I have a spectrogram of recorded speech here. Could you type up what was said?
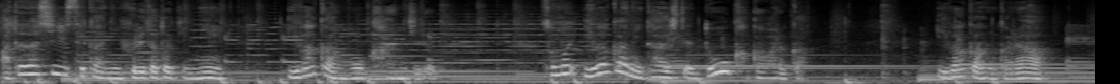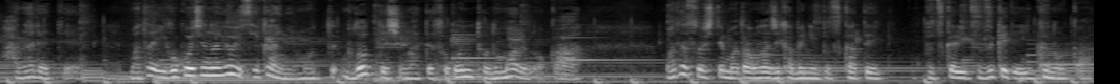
新しい世界に触れた時に違和感を感じる。その違和感に対してどう関わるか。違和感から離れてまた居心地の良い世界に戻ってしまってそこにとどまるのかまたそしてまた同じ壁にぶつかってぶつかり続けていくのか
